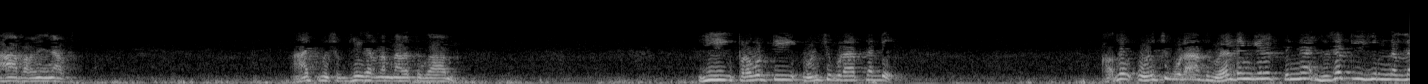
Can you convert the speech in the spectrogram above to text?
ആ പറഞ്ഞതിനർത്ഥം. ആത്മശുദ്ധീകരണം നടത്തുക. ഈ പ്രവൃത്തി ഒഴിച്ചുകൂടാത്തല്ലേ അത് ഒഴിച്ചുകൂടാതെ വേണ്ടെങ്കിൽ പിന്നെ യുസക്കീഹിം നല്ല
